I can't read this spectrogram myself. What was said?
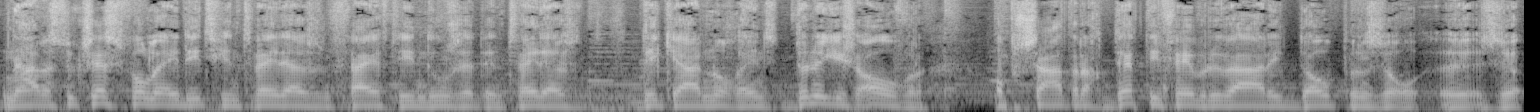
na de succesvolle editie in 2015 doen ze het in 2000, dit jaar nog eens dunnetjes over. Op zaterdag 13 februari dopen, ze, uh, ze,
